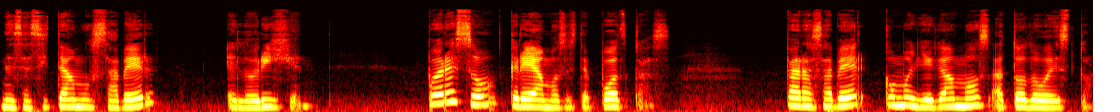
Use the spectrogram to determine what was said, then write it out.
Necesitamos saber el origen por eso creamos este podcast, para saber cómo llegamos a todo esto.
